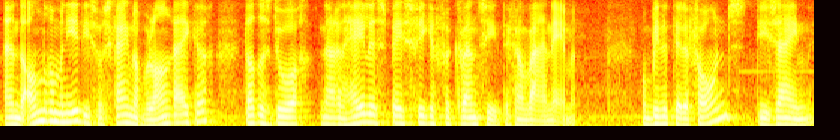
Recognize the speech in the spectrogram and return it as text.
En de andere manier, die is waarschijnlijk nog belangrijker, dat is door naar een hele specifieke frequentie te gaan waarnemen. Mobiele telefoons die zijn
